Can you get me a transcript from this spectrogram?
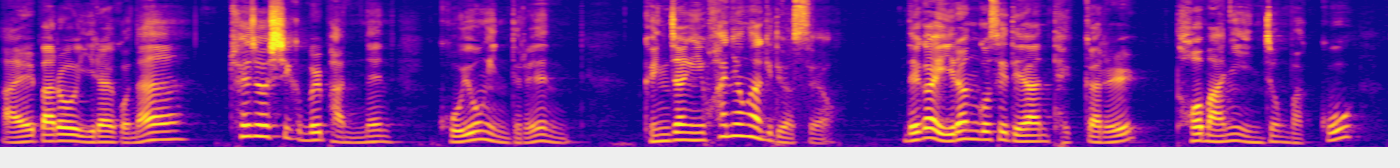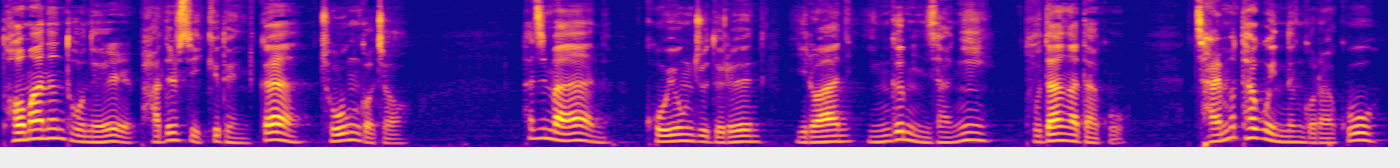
알바로 일하거나 최저시급을 받는 고용인들은 굉장히 환영하게 되었어요. 내가 일한 것에 대한 대가를 더 많이 인정받고 더 많은 돈을 받을 수 있게 되니까 좋은 거죠. 하지만 고용주들은 이러한 임금 인상이 부당하다고 잘못하고 있는 거라고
